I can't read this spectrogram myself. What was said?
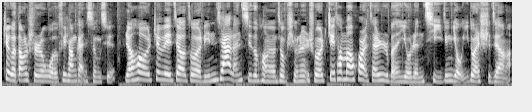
这个当时我非常感兴趣。然后这位叫做林佳兰奇的朋友就评论说，这套漫画在日本有人气已经有一段时间了。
